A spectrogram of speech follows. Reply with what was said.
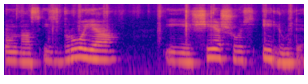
У нас і зброя, і ще щось, і люди.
